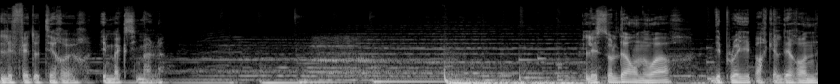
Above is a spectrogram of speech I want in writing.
L'effet de terreur est maximal. Les soldats en noir, déployés par Calderon,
